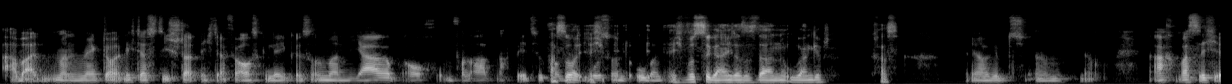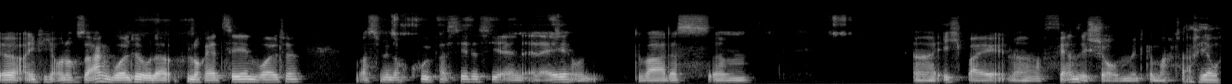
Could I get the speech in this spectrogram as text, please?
Aber man merkt deutlich, dass die Stadt nicht dafür ausgelegt ist und man Jahre braucht, um von A nach B zu kommen. Ach so, mit Bus ich, ich wusste gar nicht, dass es da eine U-Bahn gibt. Krass. Ja, gibt's. Ähm, ja. Ach, was ich äh, eigentlich auch noch sagen wollte oder noch erzählen wollte, was mir noch cool passiert ist hier in LA und war, dass ähm, äh, ich bei einer Fernsehshow mitgemacht habe, Ach jo.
